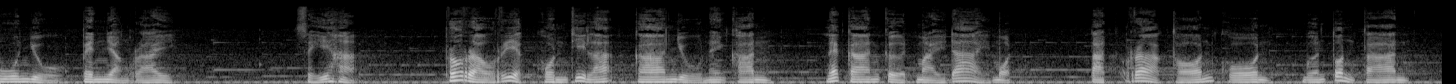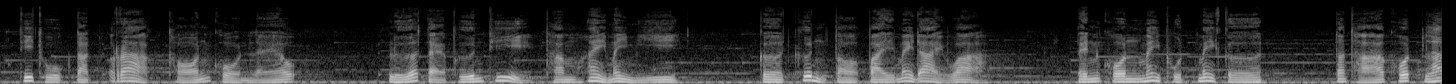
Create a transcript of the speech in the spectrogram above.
มูลอยู่เป็นอย่างไร สีหะ เพราะเราเรียกคนที่ละการอยู่ในคัน และการเกิดใหม่ได้หมด ตัดรากถอนโคนเหมือนต้นตาล ที่ถูกตัดรากถอนโคนแล้ว เหลือแต่พื้นที่ทำให้ไม่มี เกิดขึ้นต่อไปไม่ได้ว่า เป็นคนไม่ผุดไม่เกิด ตถาคตละ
